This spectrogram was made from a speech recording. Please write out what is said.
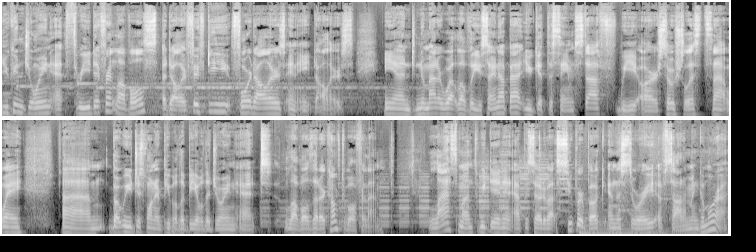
You can join at three different levels $1.50, $4, and $8. And no matter what level you sign up at, you get the same stuff. We are socialists that way. Um, but we just wanted people to be able to join at levels that are comfortable for them. Last month, we did an episode about Superbook and the story of Sodom and Gomorrah.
